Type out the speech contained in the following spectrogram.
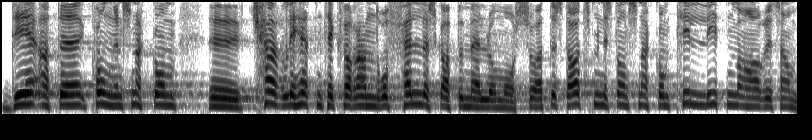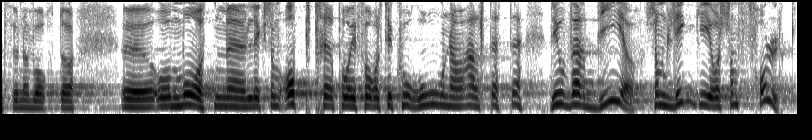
Det at eh, kongen snakker om eh, kjærligheten til hverandre og fellesskapet mellom oss, og at statsministeren snakker om tilliten vi har i samfunnet vårt, og og måten vi liksom opptrer på i forhold til korona og alt dette. Det er jo verdier som ligger i oss som folk,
